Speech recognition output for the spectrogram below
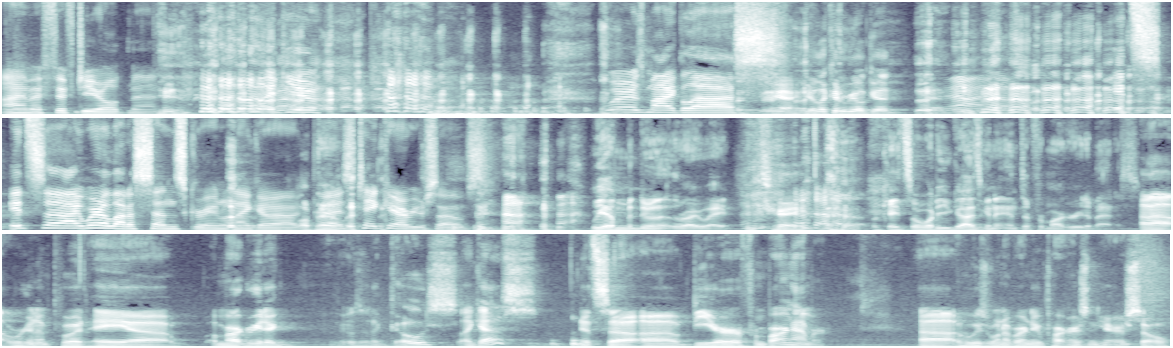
I'm a 50 year old man like you. Where's my glass? yeah, you're looking real good. It's it's. Uh, I wear a lot of sunscreen when I go out. Apparently. Guys, take care of yourselves. We haven't been doing it the right way. That's right. okay, so what are you guys going to enter for Margarita Madness? Uh, we're gonna put a uh, a margarita. Was it a ghost? I guess it's a, a beer from Barn Hammer, uh, who is one of our new partners in here. So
